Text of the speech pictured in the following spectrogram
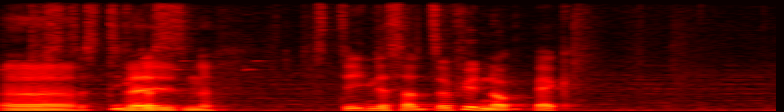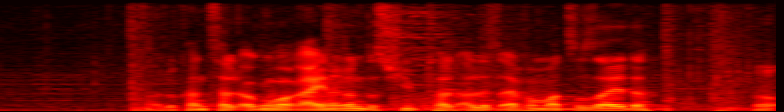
Äh, das Ding, Welten. Das Ding, das hat so viel Knockback. Aber du kannst halt irgendwo reinrennen, das schiebt halt alles einfach mal zur Seite. Ja.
